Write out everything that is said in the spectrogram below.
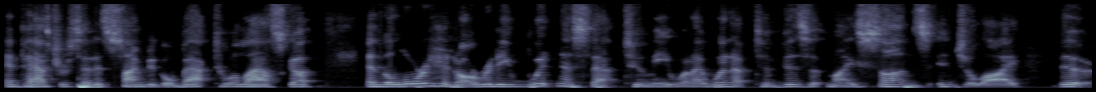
And Pastor said it's time to go back to Alaska. And the Lord had already witnessed that to me when I went up to visit my sons in July, the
